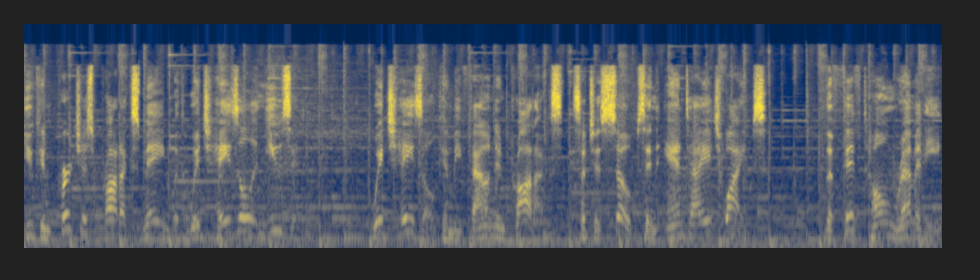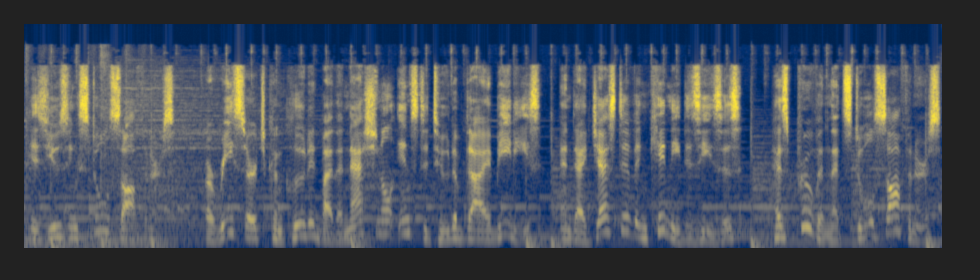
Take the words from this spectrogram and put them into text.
you can purchase products made with witch hazel and use it. Witch hazel can be found in products such as soaps and anti-itch wipes. The fifth home remedy is using stool softeners. A research concluded by the National Institute of Diabetes and Digestive and Kidney Diseases has proven that stool softeners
